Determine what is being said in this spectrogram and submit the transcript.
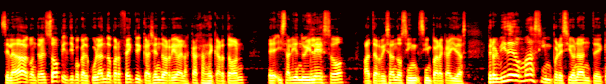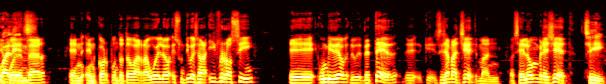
se la daba contra el SOP y el tipo calculando perfecto y cayendo arriba de las cajas de cartón y saliendo ileso, aterrizando sin, sin paracaídas. Pero el video más impresionante que ¿Cuál pueden es? ver en, en barra vuelo es un tipo que se llama Yves Rossi, eh, un video de, de TED eh, que se llama Jetman, o sea, el hombre jet. Sí.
